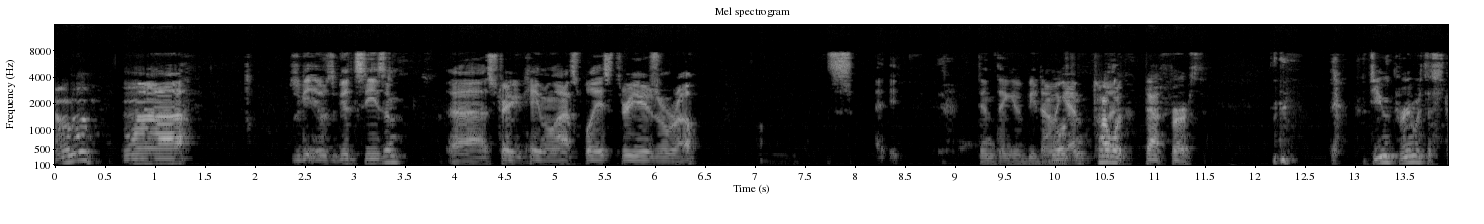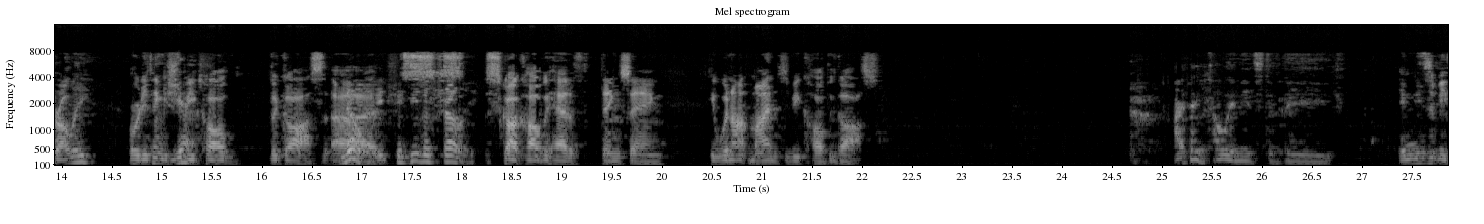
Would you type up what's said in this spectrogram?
I don't know. Uh, it was a good, it was a good season. Uh, Strager came in last place three years in a row. It's- I didn't think it would be done Well, again. talk but about that first. Do you agree with the Strawley, or do you think it should be called The Goss. Uh, No, it should be the S- Scott Colby had a thing saying he would not mind it to be called the Goss. I think Tully needs to be. It needs to be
